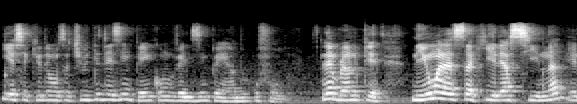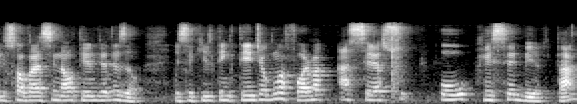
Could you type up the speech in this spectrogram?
E esse aqui é o demonstrativo de desempenho, como vem desempenhando o fundo. Lembrando que nenhuma dessas aqui ele assina, ele só vai assinar o termo de adesão. Esse aqui ele tem que ter de alguma forma acesso ou receber, tá?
